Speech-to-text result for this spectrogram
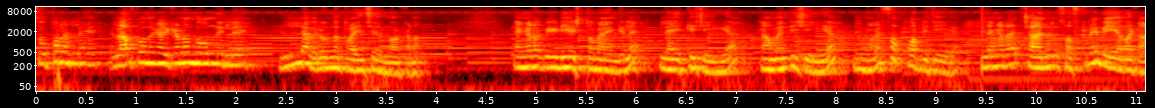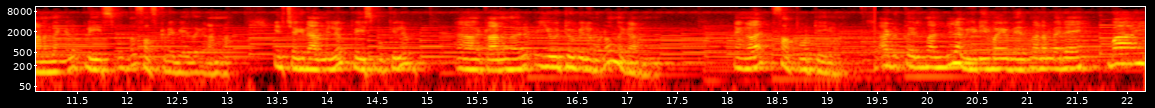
സൂപ്പർ അല്ലേ എല്ലാവർക്കും ഒന്ന് കഴിക്കണമെന്ന് തോന്നുന്നില്ലേ? എല്ലാവരും ഒന്ന് ട്രൈ ചെയ്ത് നോക്കണം. ഞങ്ങളുടെ വീഡിയോ ഇഷ്ടമായെങ്കിൽ ലൈക്ക് ചെയ്യുക കമന്റ് ചെയ്യുക ഞങ്ങളെ സപ്പോർട്ട് ചെയ്യുക. ഞങ്ങളുടെ ചാനൽ സബ്സ്ക്രൈബ് ചെയ്യാതെ കാണുന്നെങ്കിൽ പ്ലീസ് ഒന്ന് സബ്സ്ക്രൈബ് ചെയ്ത് കാണണം. ഇൻസ്റ്റാഗ്രാമിലും ഫേസ്ബുക്കിലും കാണുന്നവരും യൂട്യൂബിലും കൂടെ ഒന്ന് കാണണം. ഞങ്ങളെ സപ്പോർട്ട് ചെയ്യണം. അടുത്തൊരു നല്ല വീഡിയോയുമായി വരുന്നിടം വരെ. ബായ്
